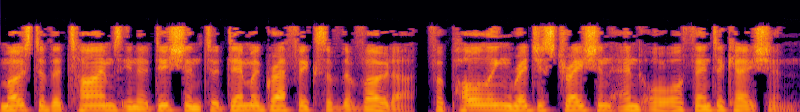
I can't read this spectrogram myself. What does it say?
most of the times in addition to demographics of the voter, for polling registration and or authentication.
